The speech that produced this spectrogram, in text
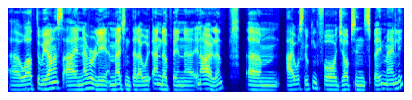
Uh, well, to be honest, I never really imagined that I would end up in uh, in Ireland. Um, I was looking for jobs in Spain mainly,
